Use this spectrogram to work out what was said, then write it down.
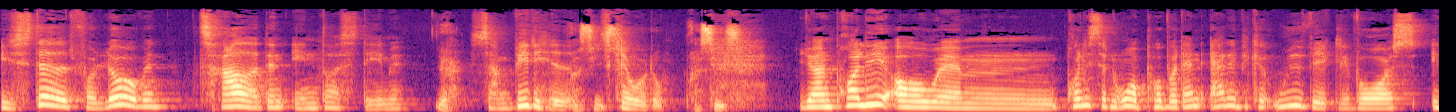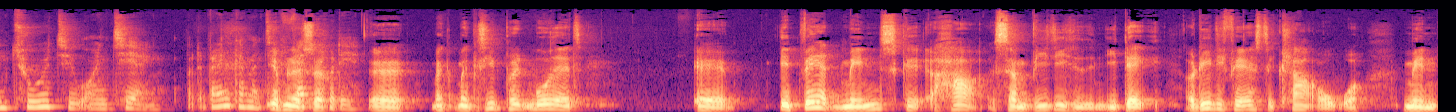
I stedet for loven træder den indre stemme. Ja. Samvittighed, Præcis. skriver du. Præcis. Jørgen, prøv lige, at, øhm, prøv lige at sætte en ord på, hvordan er det, vi kan udvikle vores intuitive orientering? Hvordan kan man tage Jamen fat altså, på det? øh, man, man kan sige på den måde, at øh, et hvert menneske har samvittigheden i dag, og det er de færreste klar over, men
